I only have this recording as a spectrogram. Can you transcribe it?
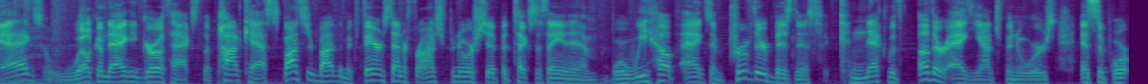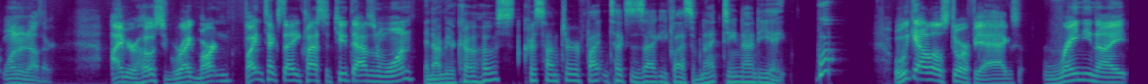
Ags. Welcome to Aggie Growth Hacks, the podcast sponsored by the McFerrin Center for Entrepreneurship at Texas A&M, where we help Ags improve their business, connect with other Aggie entrepreneurs, and support one another. I'm your host, Greg Martin, Fighting Texas Aggie class of 2001. And I'm your co host, Chris Hunter, Fighting Texas Aggie class of 1998. Well, we got a little story for you, Ags. Rainey Knight,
